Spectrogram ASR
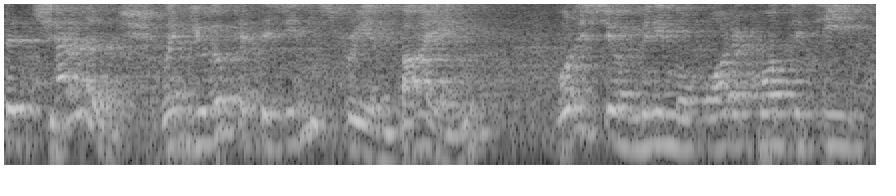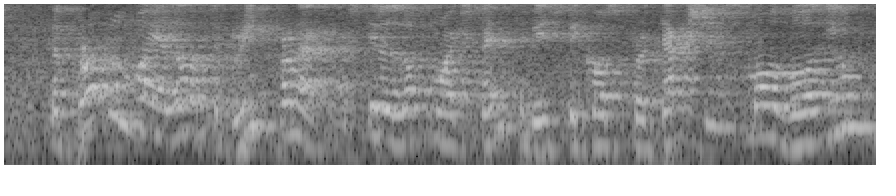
the challenge when you look at this industry and buying, what is your minimum order quantity? The problem why a lot of the green products are still a lot more expensive is because production small volume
